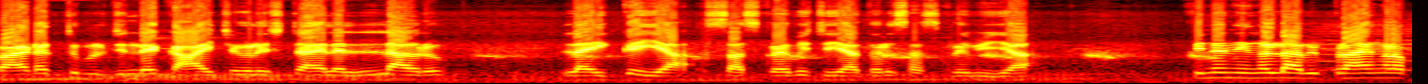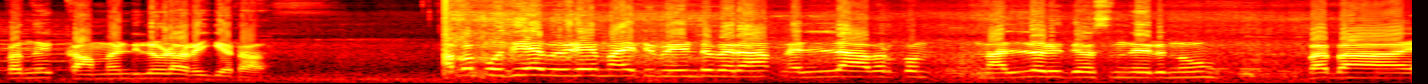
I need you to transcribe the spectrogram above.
വയഡക്ട് ബ്രിഡ്ജിന്റെ കാഴ്ചകൾ ഇഷ്ടമായാലും എല്ലാവരും ലൈക്ക് ചെയ്യുക സബ്സ്ക്രൈബ് ചെയ്യാത്തവർ സബ്സ്ക്രൈബ് ചെയ്യുക. പിന്നെ നിങ്ങളുടെ അഭിപ്രായങ്ങളൊക്കെ ഒന്ന് കമന്റിലൂടെ അറിയിക്കട്ടോ അപ്പോൾ പുതിയ വീഡിയോയുമായിട്ട് വീണ്ടും വരാം. എല്ലാവർക്കും നല്ലൊരു ദിവസം തരുന്നു ബൈ ബൈ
